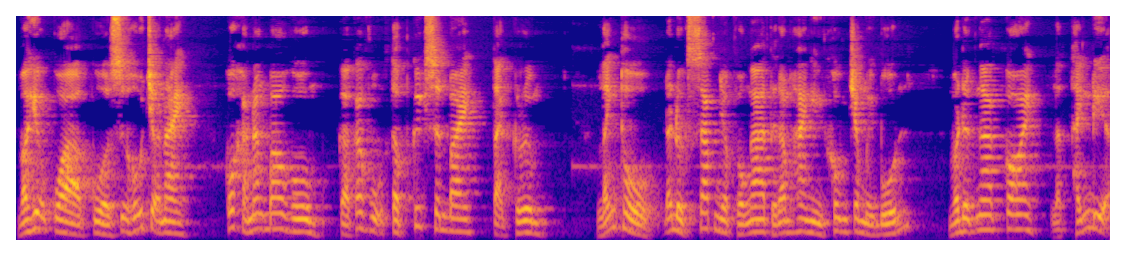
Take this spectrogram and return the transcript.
Và hiệu quả của sự hỗ trợ này có khả năng bao gồm cả các vụ tập kích sân bay tại Crimea, lãnh thổ đã được sáp nhập vào Nga từ năm 2014 và được Nga coi là thánh địa.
